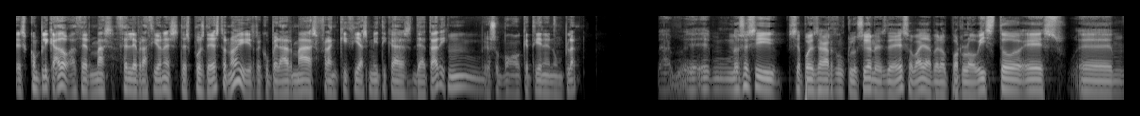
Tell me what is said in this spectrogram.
es complicado hacer más celebraciones después de esto, ¿no? Y recuperar más franquicias míticas de Atari. Pero supongo que tienen un plan. Eh, no sé si se pueden sacar conclusiones de eso, vaya, pero por lo visto es. eh,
